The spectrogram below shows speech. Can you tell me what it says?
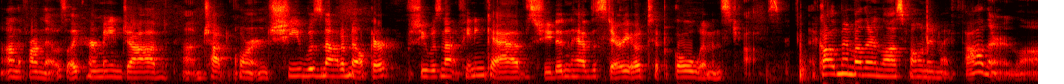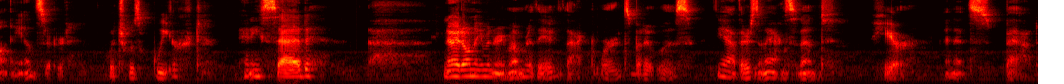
on the farm. That was like her main job. Um, chopped corn. She was not a milker. She was not feeding calves. She didn't have the stereotypical women's jobs. I called my mother in law's phone and my father in law answered, which was weird. And he said, "No, I don't even remember the exact words, but it was, yeah, there's an accident here and it's bad.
